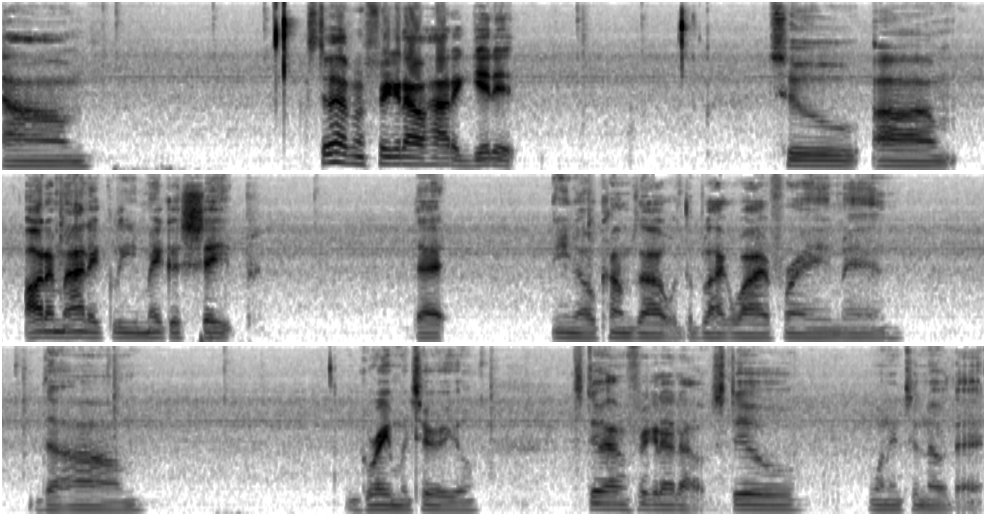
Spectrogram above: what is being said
Um, still haven't figured out how to get it to um, automatically make a shape that you know comes out with the black wireframe and the um gray material. Still haven't figured that out. Still wanting to know that.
